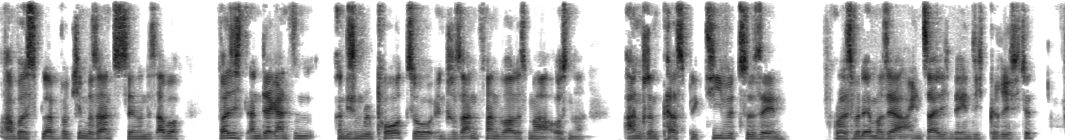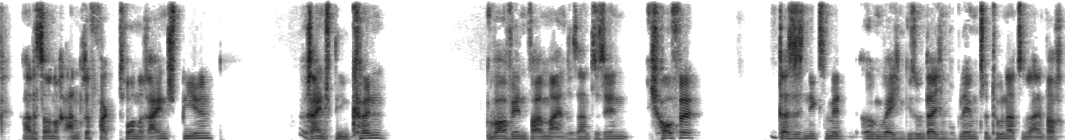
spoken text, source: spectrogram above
Aber es bleibt wirklich interessant zu sehen. Und das aber, was ich an der ganzen, an diesem Report so interessant fand, war das mal aus einer anderen Perspektive zu sehen. Weil es wird ja immer sehr einseitig in der Hinsicht berichtet, aber dass auch noch andere Faktoren reinspielen, reinspielen können, war auf jeden Fall mal interessant zu sehen. Ich hoffe, dass es nichts mit irgendwelchen gesundheitlichen Problemen zu tun hat, sondern einfach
